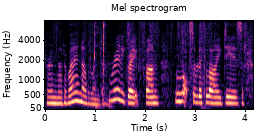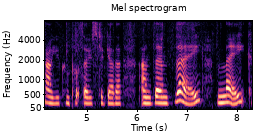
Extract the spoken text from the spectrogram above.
Trim that away, another one done. Really great fun, lots of little ideas of how you can put those together and then they make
